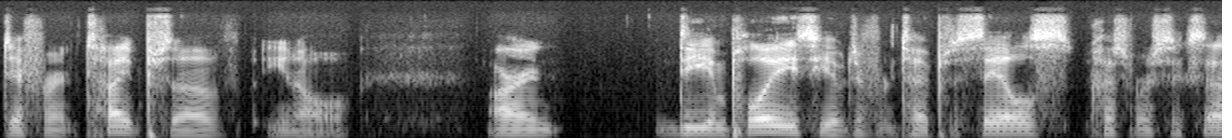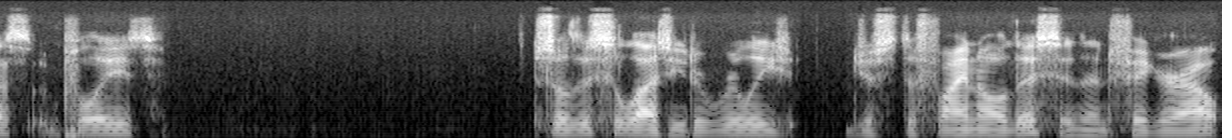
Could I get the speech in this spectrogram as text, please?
different types of, you know, R&D employees. You have different types of sales, customer success employees. So this allows you to really just define all this and then figure out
